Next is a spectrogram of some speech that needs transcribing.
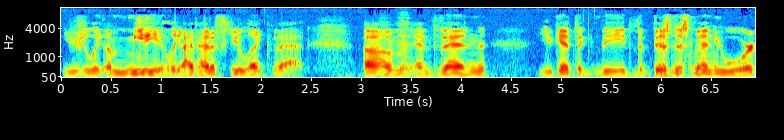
usually immediately. I've had a few like that, um, and then you get the, the the businessmen who are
